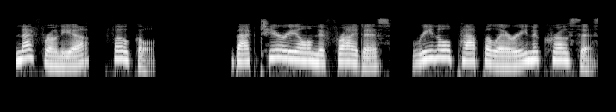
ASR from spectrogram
nephronia, focal. Bacterial nephritis, renal papillary necrosis.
